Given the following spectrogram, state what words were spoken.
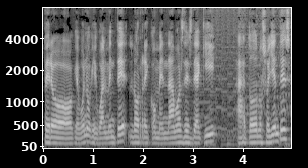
pero que bueno, que igualmente lo recomendamos desde aquí a todos los oyentes.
